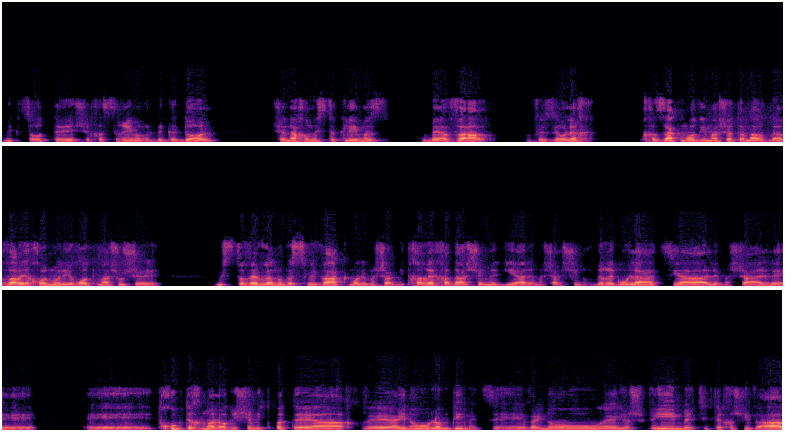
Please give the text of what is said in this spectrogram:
מקצועות אה, שחסרים, אבל בגדול, כשאנחנו מסתכלים, אז בעבר, וזה הולך חזק מאוד עם מה שאת אמרת, בעבר יכולנו לראות משהו שמסתובב לנו בסביבה, כמו למשל מתחרה חדש שמגיע, למשל שינוי ברגולציה, למשל אה, אה, תחום טכנולוגי שמתפתח, והיינו לומדים את זה, והיינו אה, יושבים בצוותי חשיבה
